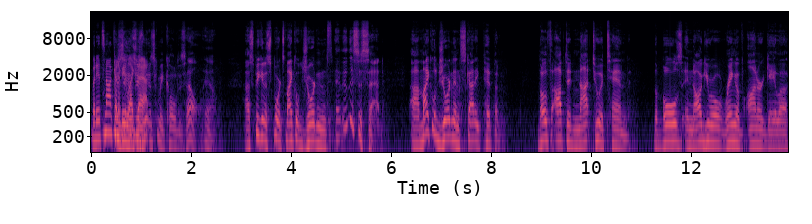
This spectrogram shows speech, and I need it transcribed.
but it's not going to It's- be like it's just- that. It's going to be cold as hell. Yeah. Uh, speaking of sports, Michael Jordan. uh, This is sad. Uh, Michael Jordan and Scottie Pippen both opted not to attend the Bulls' inaugural Ring of Honor gala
